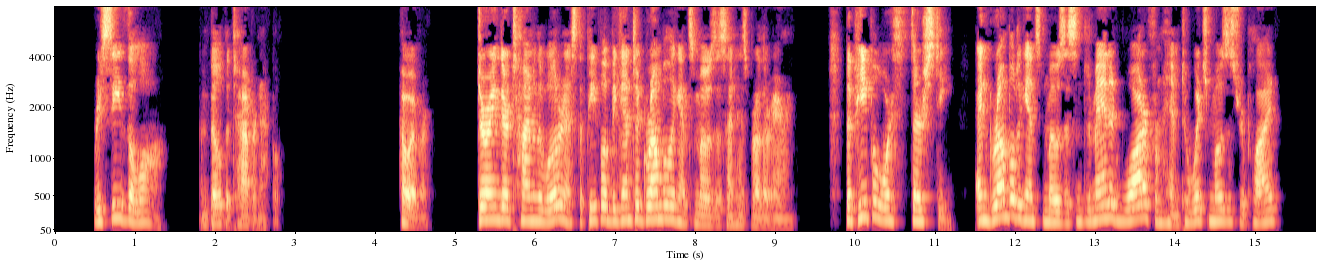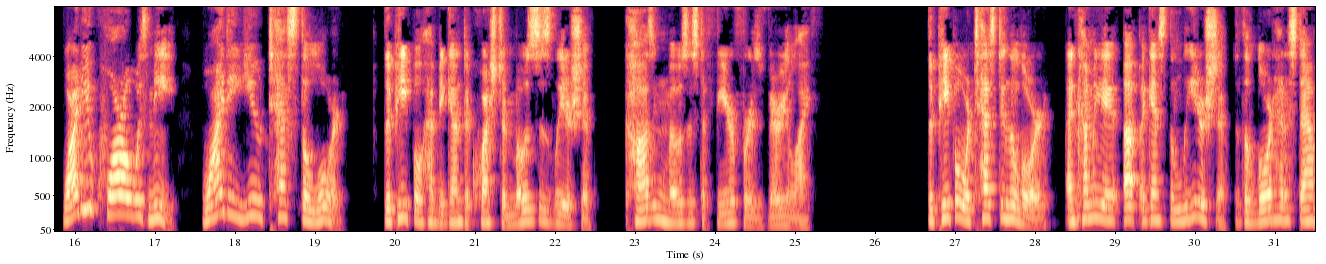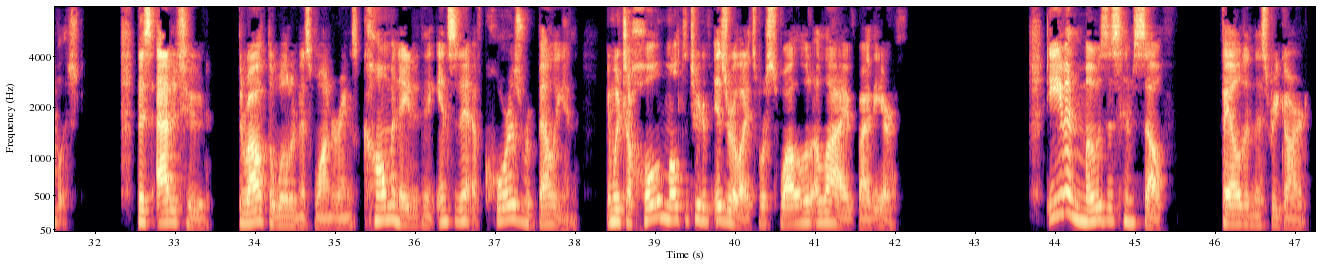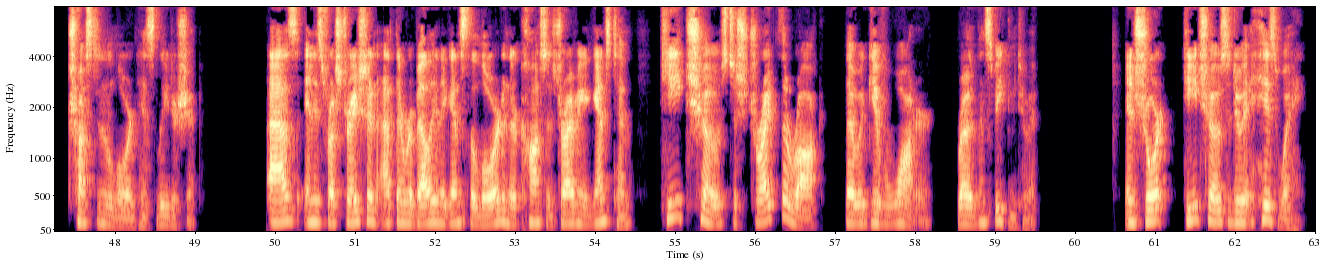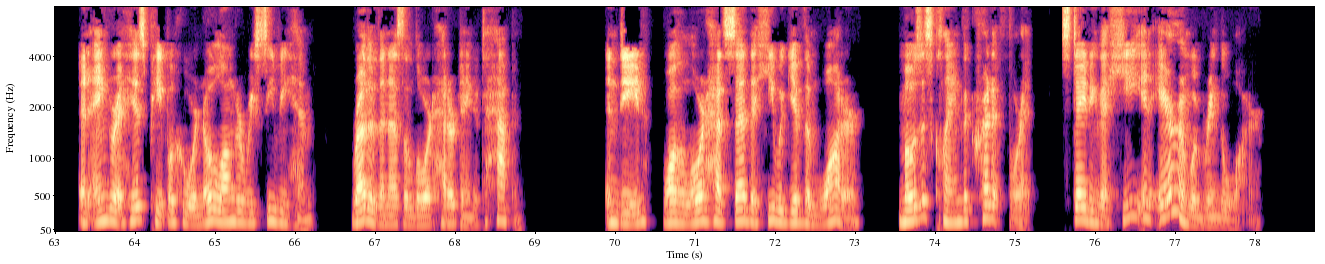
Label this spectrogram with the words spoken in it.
receive the law, and build the tabernacle. However, during their time in the wilderness, the people began to grumble against Moses and his brother Aaron. The people were thirsty and grumbled against Moses and demanded water from him, to which Moses replied, Why do you quarrel with me? Why do you test the Lord? The people had begun to question Moses' leadership, causing Moses to fear for his very life. The people were testing the Lord and coming up against the leadership that the Lord had established. This attitude throughout the wilderness wanderings culminated in the incident of Korah's rebellion in which a whole multitude of Israelites were swallowed alive by the earth. Even Moses himself failed in this regard, trusting the Lord and his leadership. As, in his frustration at their rebellion against the Lord and their constant striving against him, he chose to strike the rock that would give water rather than speaking to it. In short, he chose to do it his way, in anger at his people who were no longer receiving him, rather than as the Lord had ordained it to happen. Indeed, while the Lord had said that he would give them water, Moses claimed the credit for it, stating that he and Aaron would bring the water,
